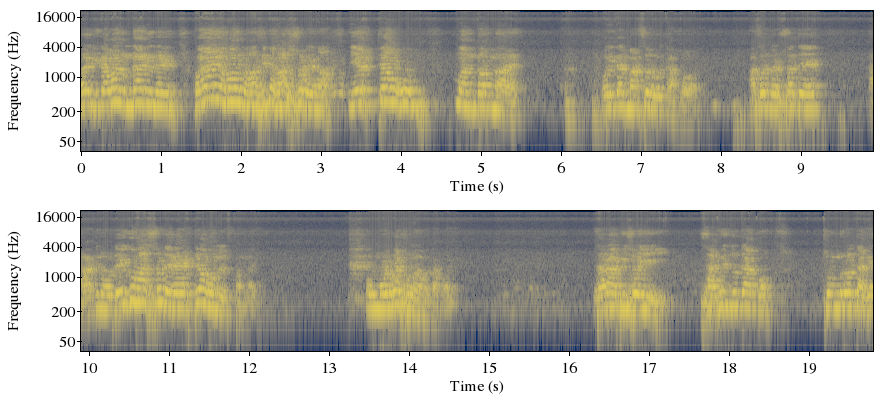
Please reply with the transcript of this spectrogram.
ওই কিতাবার উন্ডানি উন্ডানি ওই আমার মাসিটা পাঁচশো টাকা, একটাও মানতাম না ওই তার মাছের কথা কর আসল ব্যবসাতে সারাদিন খুব পাঁচশো টাকা একটাও নাই ও কথা কয়। যারা বিষয়ী সাবির দুটা তাকে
